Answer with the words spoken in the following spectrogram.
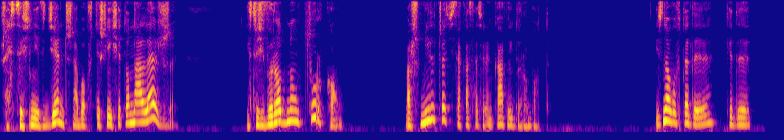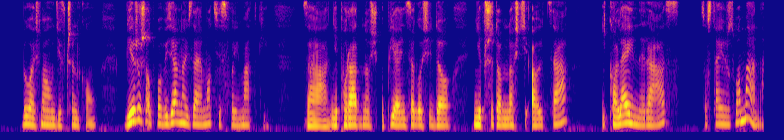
że jesteś niewdzięczna, bo przecież jej się to należy. Jesteś wyrodną córką. Masz milczeć, zakasać rękawy i do roboty. I znowu wtedy, kiedy byłaś małą dziewczynką, bierzesz odpowiedzialność za emocje swojej matki, za nieporadność upijającego się do nieprzytomności ojca i kolejny raz zostajesz złamana.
